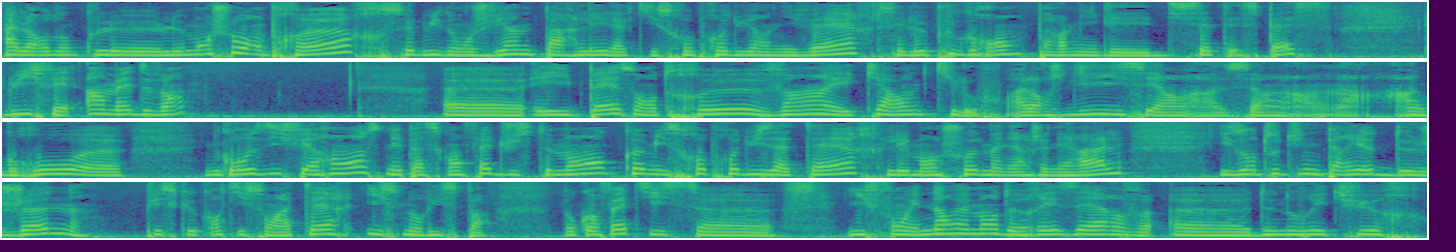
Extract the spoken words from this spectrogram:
Alors donc le, le manchot empereur, celui dont je viens de parler là, qui se reproduit en hiver, c'est le plus grand parmi les 17 espèces. Lui, il fait 1m20. Euh, et il pèse entre 20 et 40 kilos. Alors je dis c'est un, gros, euh, une grosse différence, mais parce qu'en fait justement, comme ils se reproduisent à terre, les manchots de manière générale, ils ont toute une période de jeûne puisque quand ils sont à terre, ils se nourrissent pas. Donc en fait, ils, font énormément de réserves euh, de nourriture.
